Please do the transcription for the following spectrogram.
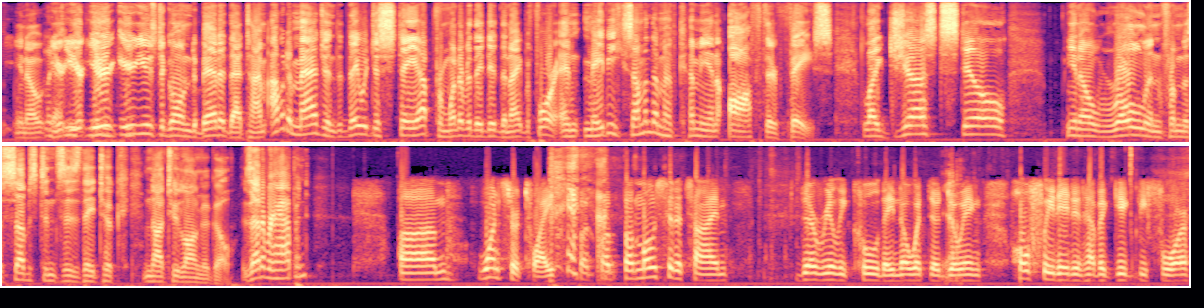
you know, you're, you- you're, you- you're, you're used to going to bed at that time. I would imagine that they would just stay up from whatever they did the night before, and maybe some of them have come in off their face, like just still, you know, rolling from the substances they took not too long ago. Has that ever happened? Um, once or twice, but, but but most of the time, they're really cool. They know what they're doing. Hopefully, they didn't have a gig before.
